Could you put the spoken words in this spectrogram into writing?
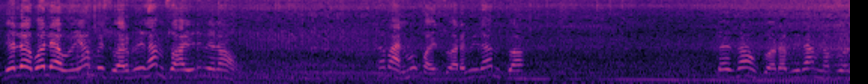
เดี๋ยวแล้วบ่แล้วมันยังไปสวดไปทำซอยอยู่นี่พี่น้องถ้าบ้านหมุข่อยสวดไปทำตัวได้ช่องสวดไปทำน้ำเพิ่น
